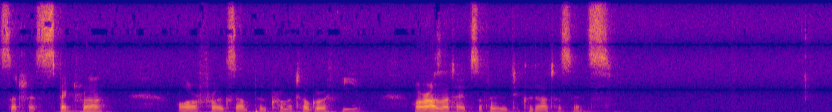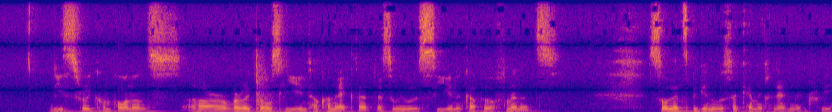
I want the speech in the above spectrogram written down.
such as spectra, or for example chromatography or other types of analytical data sets. These three components are very closely interconnected as we will see in a couple of minutes. So let's begin with the chemical inventory.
